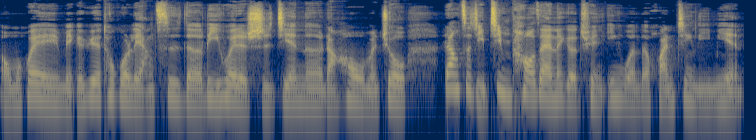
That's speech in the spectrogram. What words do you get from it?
我们会每个月透过两次的例会的时间呢，然后我们就让自己浸泡在那个全英文的环境里面。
